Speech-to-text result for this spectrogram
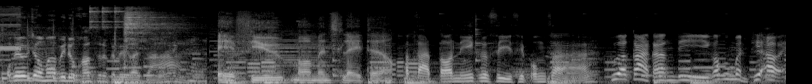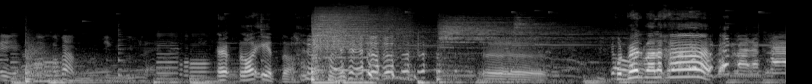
โอเคคุณผู้ชมมาไปดูความสนุกกันเลยกันจ้า A few moments later. อากาศตอนนี้คือ 40 องศาเพื่ออากาศกำลังดีก็คือเหมือนที่เอาเอเองก็แบบอย่างนี้แหละเอ๊ะร้อยเอ็ดเหรอ เออคนเพชรมาแล้วค่ะคนเพชรมาแล้วค่ะ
